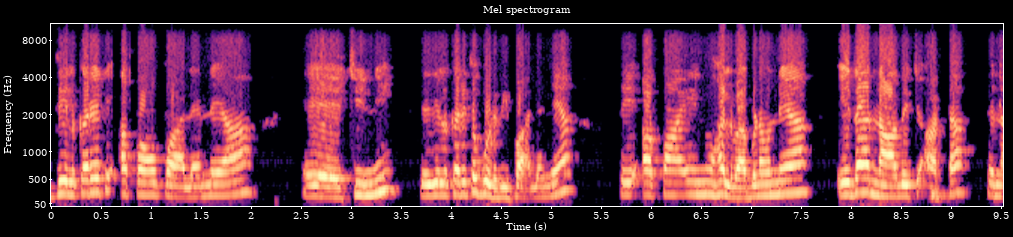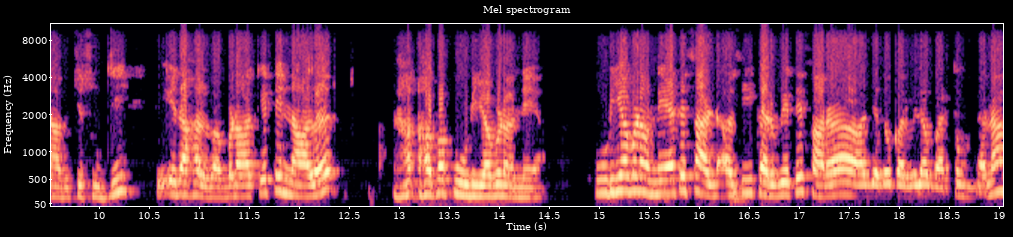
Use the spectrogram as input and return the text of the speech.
ਦਿਲ ਕਰੇ ਤੇ ਆਪਾਂ ਉਹ ਪਾ ਲੈਨੇ ਆ ਇਹ, ਚੀਨੀ ਤੇ ਦਿਲ ਕਰੇ ਤਾਂ ਗੁੜ ਵੀ ਪਾ ਲੈਨੇ ਆ ਤੇ ਆਪਾਂ ਇਹਨੂੰ ਹਲਵਾ ਬਣਾਉਨੇ ਆ ਇਹਦਾ ਨਾ ਵਿੱਚ ਆਟਾ ਤੇ ਨਾ ਵਿੱਚ ਸੂਜੀ ਤੇ ਇਹਦਾ ਹਲਵਾ ਬਣਾ ਕੇ ਤੇ ਨਾਲ ਆਪਾਂ ਪੂੜੀਆਂ ਬਣਾਉਨੇ ਆ ਪੂੜੀਆਂ ਬਣਾਉਨੇ ਆ ਤੇ ਸਾਡਾ, ਅਸੀਂ ਕਰਵੇ ਤੇ ਸਾਰਾ ਜਦੋਂ ਕਰਵੇ ਦਾ ਵਰਤ ਹੁੰਦਾ ਨਾ,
